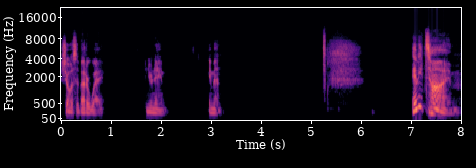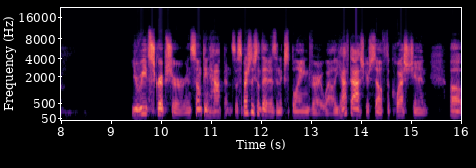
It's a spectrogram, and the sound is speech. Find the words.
show us a better way. In your name, amen. Anytime you read scripture and something happens, especially something that isn't explained very well, you have to ask yourself the question uh,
